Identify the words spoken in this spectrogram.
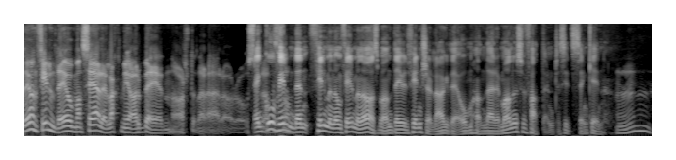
det er jo en film. Det er jo, man ser det er lagt mye arbeid i den og alt det der. Og Rosebud En god film, sånn. den filmen om filmen òg, som han David Fincher lagde om han der manusforfatteren til Citizen Kane, Mm.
